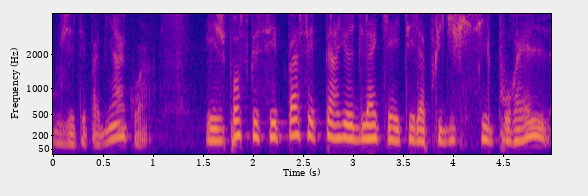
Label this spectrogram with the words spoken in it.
où j'étais pas bien, quoi. Et je pense que c'est pas cette période-là qui a été la plus difficile pour elle.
